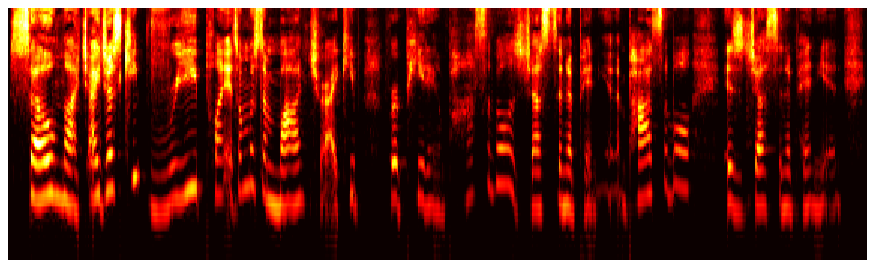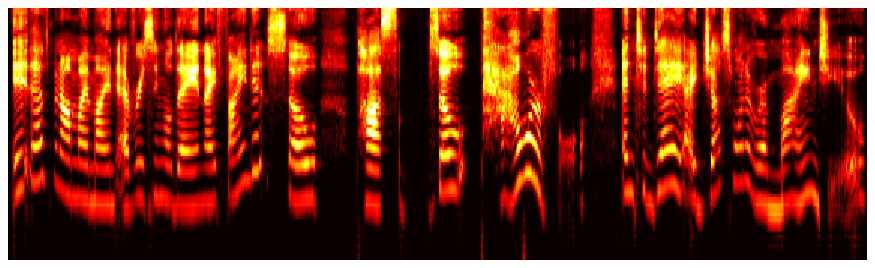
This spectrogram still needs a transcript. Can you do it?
so much. I just keep replaying. It's almost a mantra. I keep repeating impossible is just an opinion. Impossible is just an opinion. It has been on my mind every single day, and I find it so possible so powerful. And today, I just want to remind you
